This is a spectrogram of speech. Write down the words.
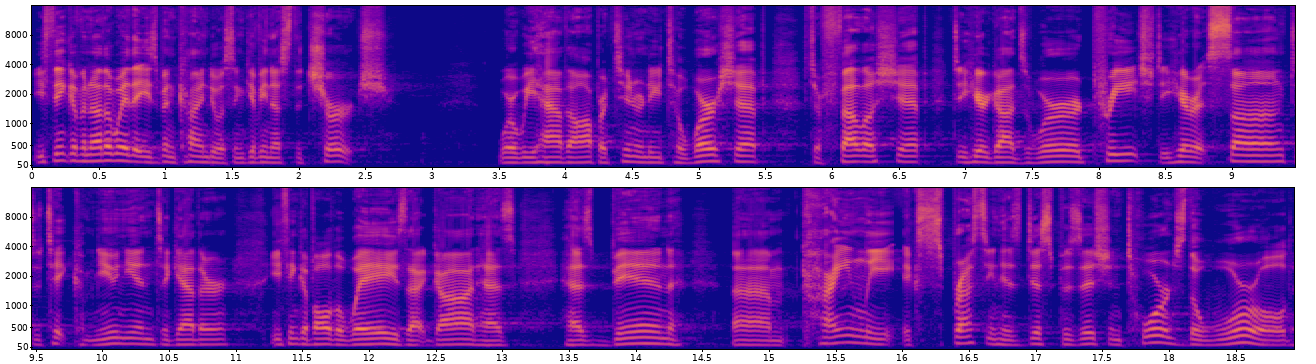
You think of another way that He's been kind to us in giving us the church where we have the opportunity to worship, to fellowship, to hear God's word preached, to hear it sung, to take communion together. You think of all the ways that God has, has been um, kindly expressing his disposition towards the world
